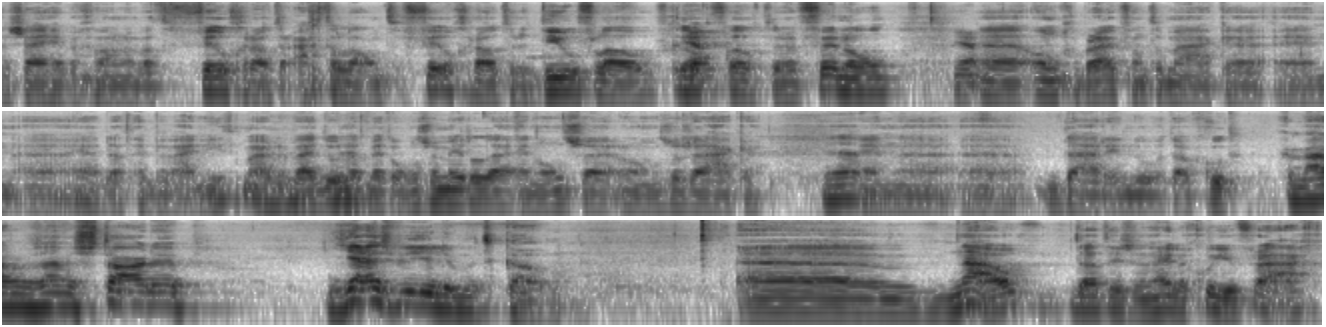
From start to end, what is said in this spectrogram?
zij hebben gewoon een wat veel groter achterland, veel grotere dealflow, veel Ja. grotere funnel Ja. uh, om gebruik van te maken. En uh, ja, dat hebben wij niet, maar Mhm. wij doen Ja. het met onze middelen en onze, en onze zaken. Ja. En uh, uh, daarin doen we het ook goed. En waarom zijn we start-up juist bij jullie moeten komen? Uh, nou, dat is een hele goede vraag.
